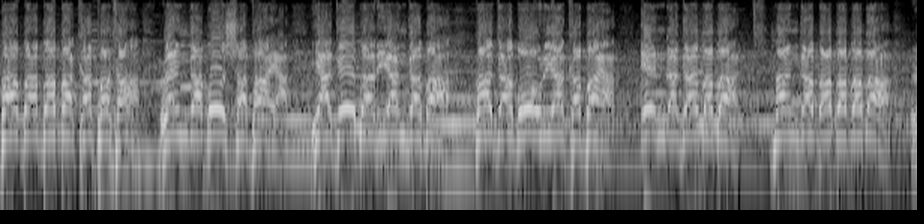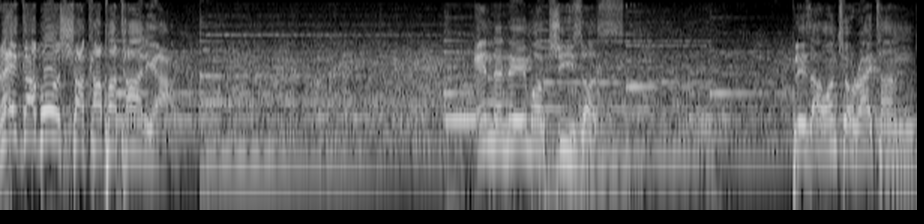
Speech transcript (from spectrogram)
baba baba kapata rengabo shapaya yagebari yangaba bagaboria kabaya endagababa manga baba baba regabo shakapatalia in the name of Jesus Please, I want your right hand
